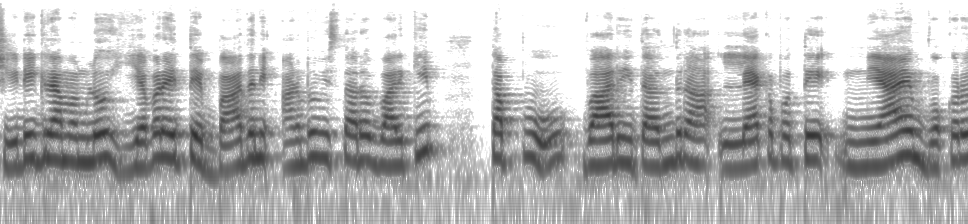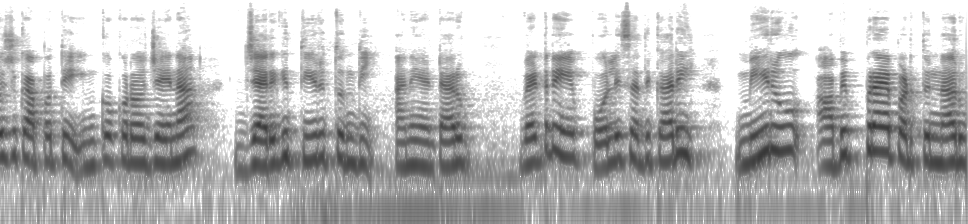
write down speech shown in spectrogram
షిడీ గ్రామంలో ఎవరైతే బాధని అనుభవిస్తారో వారికి తప్పు వారి తందున లేకపోతే న్యాయం ఒకరోజు కాకపోతే ఇంకొక రోజైనా జరిగి తీరుతుంది అని అంటారు. వెంటనే పోలీస్ అధికారి మీరు అభిప్రాయపడుతున్నారు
